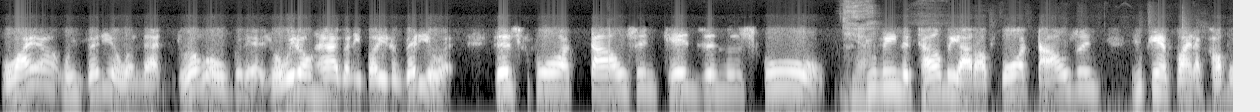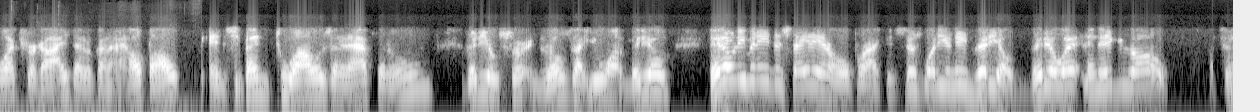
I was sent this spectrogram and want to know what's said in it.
why aren't we videoing that drill over there? Well, we don't have anybody to video it. There's 4,000 kids in the school. Yeah. You mean to tell me out of 4,000, you can't find a couple extra guys that are going to help out and spend two hours in an afternoon video certain drills that you want video? They don't even need to stay there the whole practice. Just what do you need video? Video it and they can go. So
